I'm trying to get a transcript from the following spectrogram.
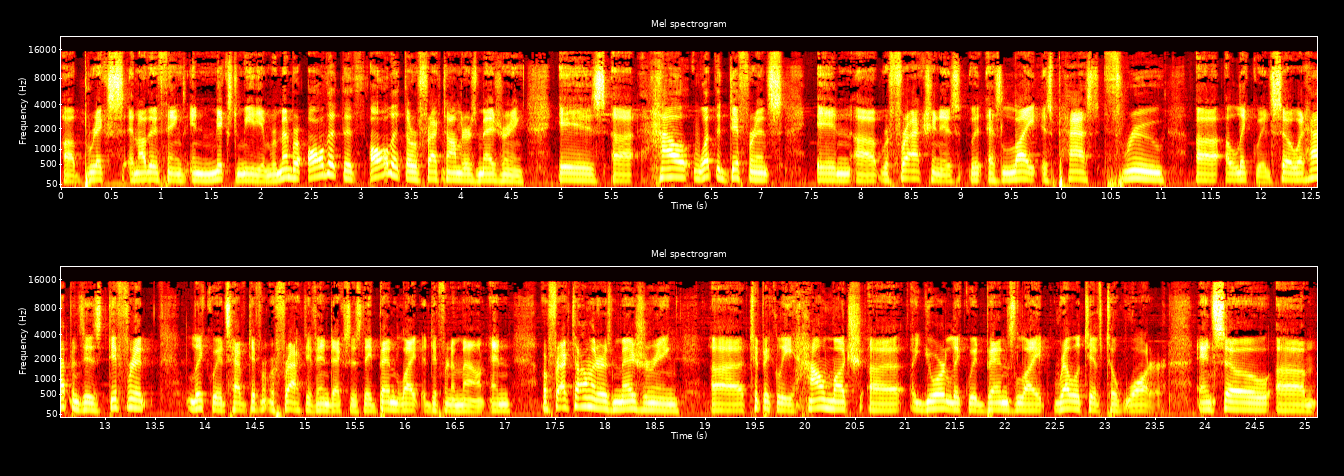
uh, Brix and other things in mixed medium. Remember, all that the all that the refractometer is measuring is uh, how what the difference in uh, refraction is as light is passed through uh, a liquid. So what happens is different liquids have different refractive indexes. They bend light a different amount, and refractometer is measuring uh, typically how much your liquid bends light relative to water, and so. Um,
